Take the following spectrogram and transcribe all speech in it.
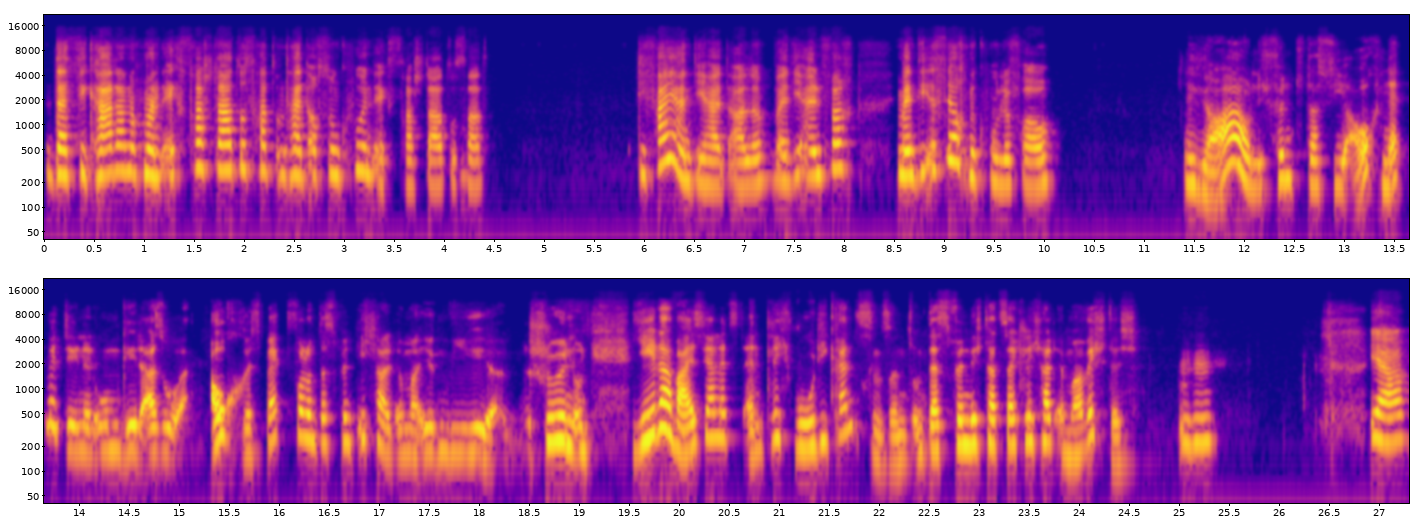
dass die Kader nochmal einen Extra-Status hat und halt auch so einen coolen Extra-Status hat. Die feiern die halt alle, weil die einfach, ich meine, die ist ja auch eine coole Frau. Ja, und ich finde, dass sie auch nett mit denen umgeht, also auch respektvoll und das finde ich halt immer irgendwie äh, schön. Und jeder weiß ja letztendlich, wo die Grenzen sind. Und das finde ich tatsächlich halt immer wichtig. Mhm. Ja,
